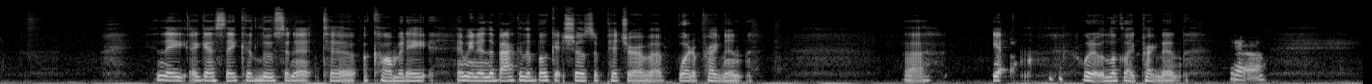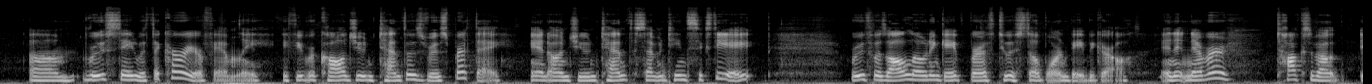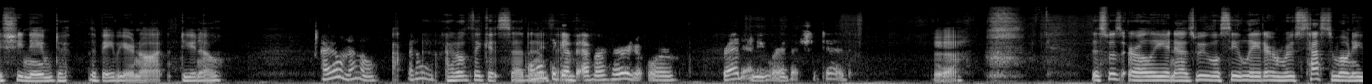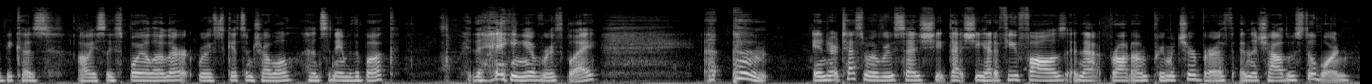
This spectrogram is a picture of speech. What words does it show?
And they, I guess, they could loosen it to accommodate. I mean, in the back of the book, it shows a picture of a what a pregnant, uh, yeah, what it would look like pregnant. Yeah. Um, Ruth stayed with the Currier family. If you recall, June 10th was Ruth's birthday, and on June 10th, 1768, Ruth was all alone and gave birth to a stillborn baby girl. And it never talks about if she named the baby or not. Do you know? I don't know. I don't. I don't think it said I don't anything. think I've ever heard or read anywhere that she did. Yeah. This was early, and as we will see later in Ruth's testimony, because obviously, spoiler alert, Ruth gets in trouble, hence the name of the book, The Hanging of Ruth Blay. in her testimony, Ruth says she, that she had a few falls and that brought on premature birth, and the child was stillborn.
